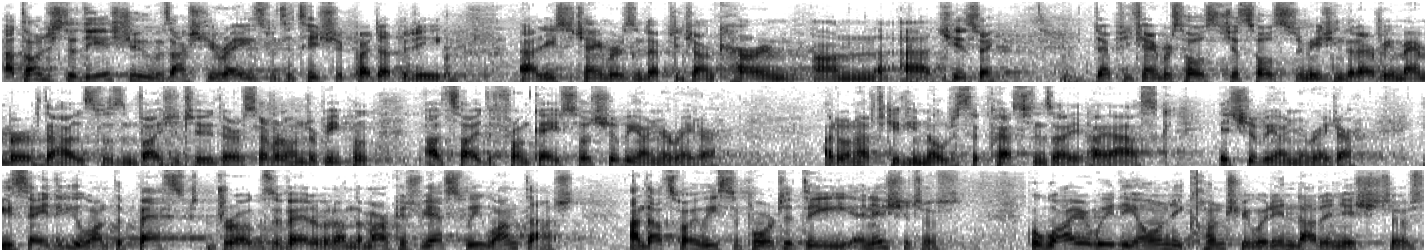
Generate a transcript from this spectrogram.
Acknowledge that the issue was actually raised with the Taoiseach by Deputy uh, Lisa Chambers and Deputy John Curran on uh, Tuesday. Deputy Chambers host, just hosted a meeting that every member of the House was invited to. There are several hundred people outside the front gate, so it should be on your radar. I don't have to give you notice of questions I, I, ask. It should be on your radar. You say that you want the best drugs available on the market. Yes, we want that. And that's why we supported the initiative. But why are we the only country within that initiative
